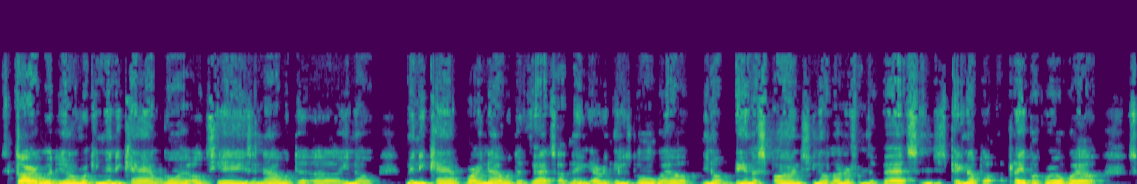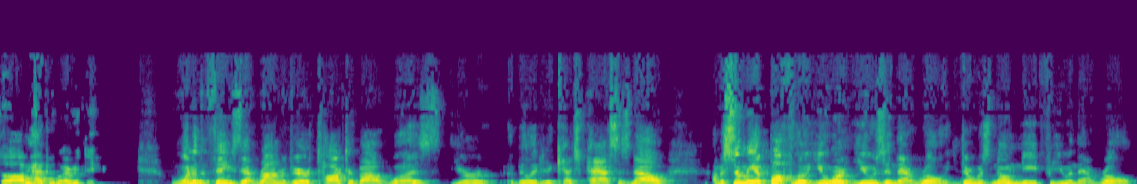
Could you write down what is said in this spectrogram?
started with you know rookie mini camp, going to OTAs, and now with the uh, you know mini camp right now with the vets. I think everything's going well. You know, being a sponge, you know, learning from the vets and just picking up the playbook real well. So I'm happy with everything. One of the things that Ron Rivera talked about was your ability to catch passes. Now, I'm assuming at Buffalo, you weren't used in that role. There was no need for you in that role.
